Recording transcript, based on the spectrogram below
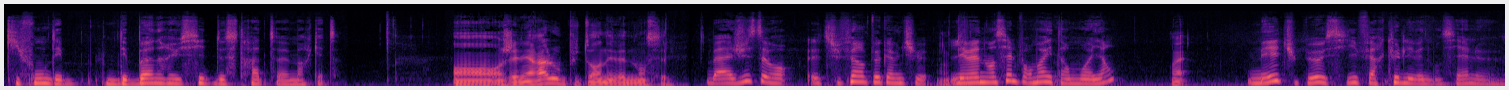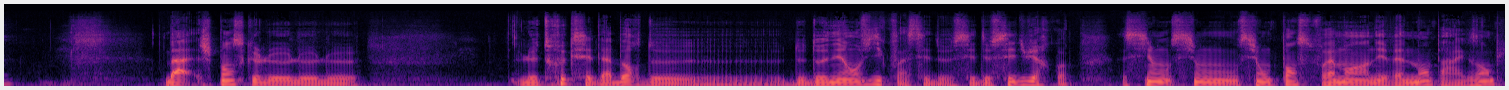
qui font des, bonnes réussites de strat euh, market? En général ou plutôt en événementiel? Bah justement, tu fais un peu comme tu veux. L'événementiel pour moi est un moyen. Ouais. Mais tu peux aussi faire que de l'événementiel. Bah, je pense que le, le, le, truc, c'est d'abord de, de, donner envie, quoi. C'est de, de séduire, quoi. Si on, si, on, si on pense vraiment à un événement, par exemple,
